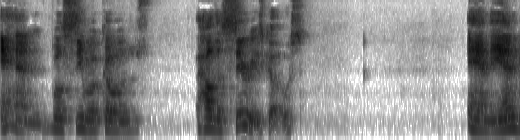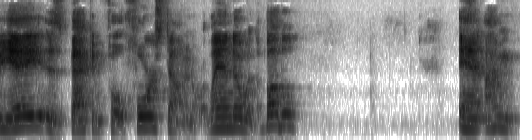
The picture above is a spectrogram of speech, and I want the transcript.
And we'll see what goes, how the series goes. And the NBA is back in full force down in Orlando in the bubble. And I'm,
